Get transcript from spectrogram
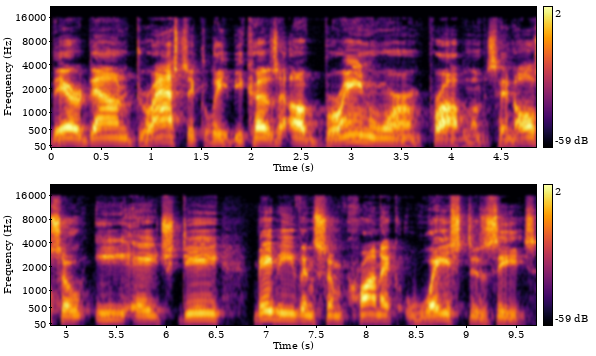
They are down drastically because of brainworm problems and also EHD maybe even some chronic waste disease.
